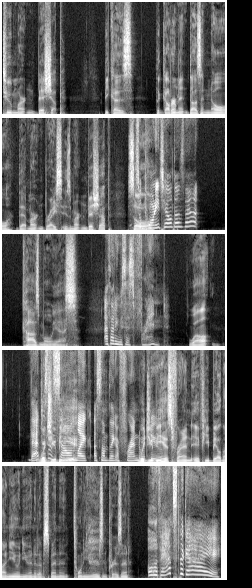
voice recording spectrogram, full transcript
to Martin Bishop because the government doesn't know that Martin Bryce is Martin Bishop. So, So, Ponytail does that? Cosmo, yes. I thought he was his friend. Well, That Would doesn't you be- sound like a, something a friend would would, you do. be his friend if he bailed on you and you ended up spending 20 years in prison? oh, that's the guy.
